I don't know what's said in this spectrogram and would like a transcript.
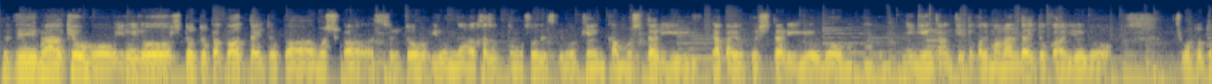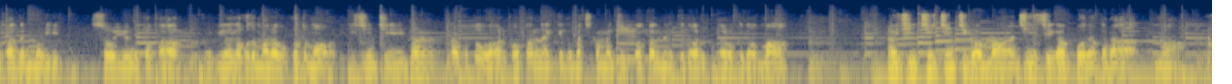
それで、まあ、今日もいろいろ人と関わったりとか、もしくはするといろんな家族ともそうですけど、喧嘩もしたり、仲良くしたり、いろいろ人間関係とかで学んだりとか、いろいろ仕事とかでもそういうのとか、いろんなこと学ぶことも、一日どんなことあるか分かんないけど、待ち構えてるか分かんないけど、あるだろうけど、まあ一日一日がまあ人生学校だから、まあ、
